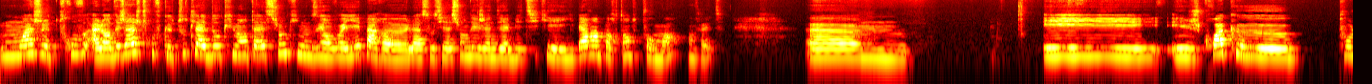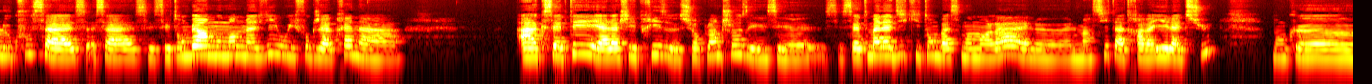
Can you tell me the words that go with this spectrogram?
moi, je trouve. Alors, déjà, je trouve que toute la documentation qui nous est envoyée par l'Association des jeunes diabétiques est hyper importante pour moi, en fait. Et, et, je crois que pour le coup, ça, ça, c'est tombé un moment de ma vie où il faut que j'apprenne à, accepter et à lâcher prise sur plein de choses. Et c'est cette maladie qui tombe à ce moment-là, elle m'incite à travailler là-dessus. Donc, euh,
